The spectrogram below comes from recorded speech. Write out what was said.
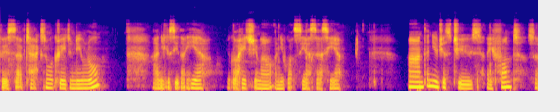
first set of text and we'll create a new rule. And you can see that here. You've got HTML and you've got CSS here. And then you just choose a font. So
